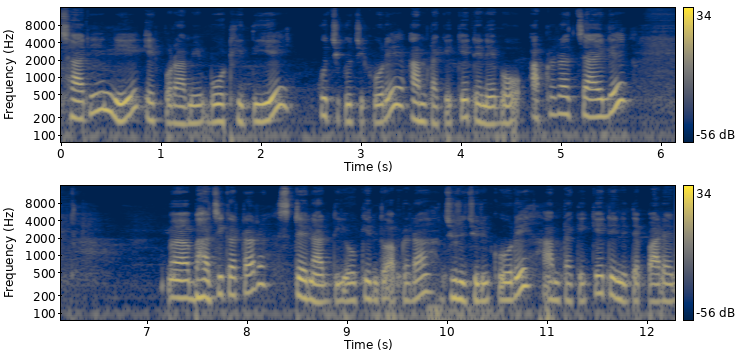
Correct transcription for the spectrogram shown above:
ছাড়িয়ে নিয়ে এরপর আমি বটি দিয়ে কুচি কুচি করে আমটাকে কেটে নেব। আপনারা চাইলে ভাজি কাটার স্টেনার দিয়েও কিন্তু আপনারা ঝুরি ঝুরি করে আমটাকে কেটে নিতে পারেন।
